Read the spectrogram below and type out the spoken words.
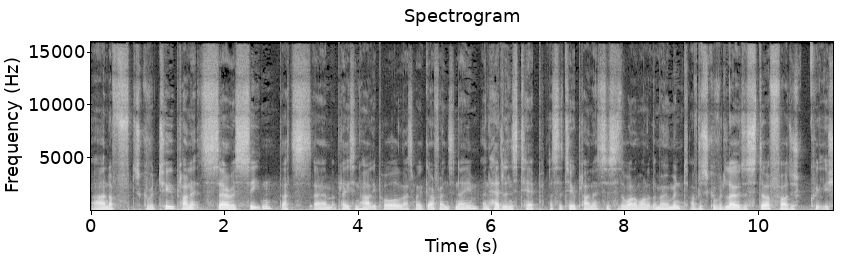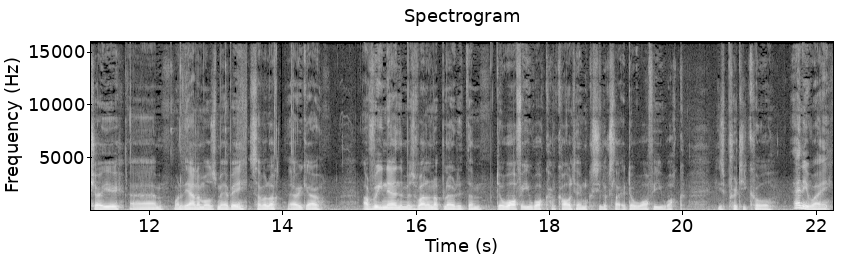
and I've discovered two planets, Sarah's Seaton, that's um, a place in Hartlepool, that's my girlfriend's name, and Headland's Tip, that's the two planets. This is the one I'm on at the moment. I've discovered loads of stuff, I'll just quickly show you. Um, one of the animals maybe, let's have a look, there we go. I've renamed them as well and uploaded them. Dwarf Ewok I've called him because he looks like a Dwarf Ewok. He's pretty cool. Anyway,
